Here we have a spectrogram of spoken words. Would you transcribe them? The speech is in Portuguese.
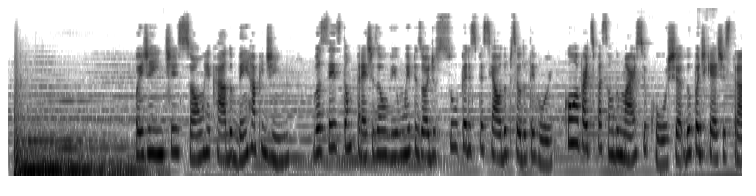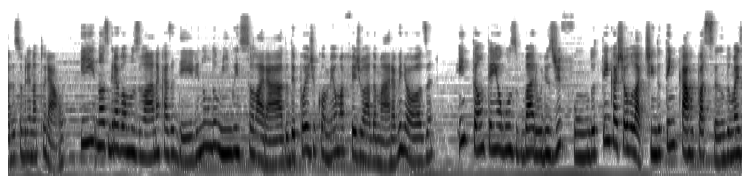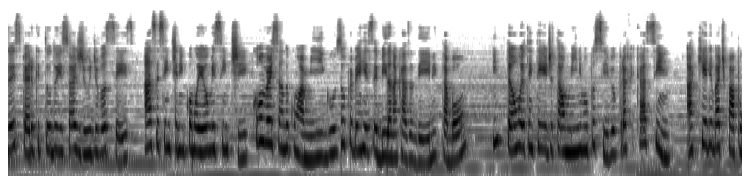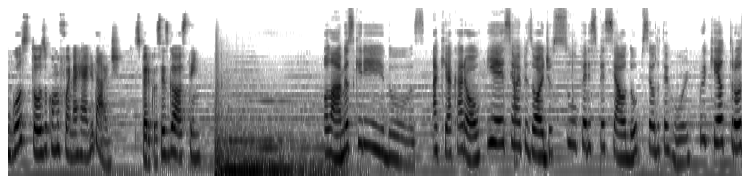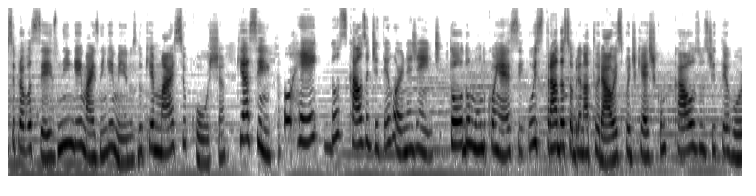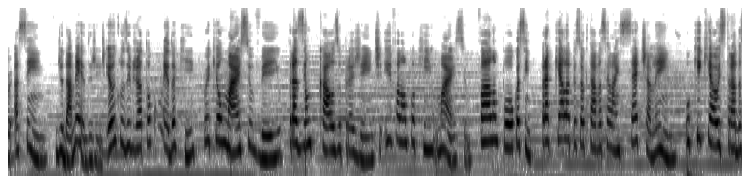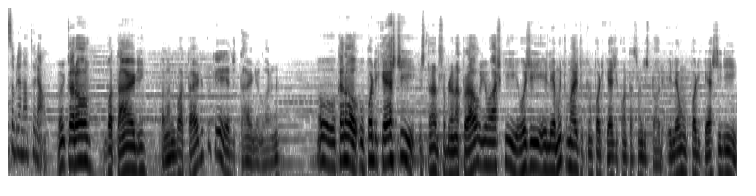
Oi, gente, só um recado bem rapidinho. Vocês estão prestes a ouvir um episódio super especial do Pseudo Terror com a participação do Márcio Coxa, do podcast Estrada Sobrenatural. E nós gravamos lá na casa dele num domingo ensolarado, depois de comer uma feijoada maravilhosa. Então tem alguns barulhos de fundo, tem cachorro latindo, tem carro passando, mas eu espero que tudo isso ajude vocês a se sentirem como eu me senti, conversando com amigos, super bem recebida na casa dele, tá bom? Então eu tentei editar o mínimo possível para ficar assim, aquele bate-papo gostoso como foi na realidade. Espero que vocês gostem. Olá, meus queridos. Aqui é a Carol e esse é um episódio super especial do Pseudo Terror, porque eu trouxe para vocês ninguém mais, ninguém menos do que Márcio Coxa, que é assim, o rei dos causos de terror, né, gente? Todo mundo conhece o Estrada Sobrenatural, esse podcast com causos de terror, assim, de dar medo, gente. Eu, inclusive, já tô com medo aqui, porque o Márcio veio trazer um caos pra gente e falar um pouquinho. Márcio, fala um pouco, assim, para aquela pessoa que tava, sei lá, em Sete Além, o que, que é o Estrada Sobrenatural? Oi, Carol, boa tarde. Falando boa tarde porque é de tarde agora, né? Carol, o podcast Estrada Sobrenatural, eu acho que hoje ele é muito mais do que um podcast de contação de história. Ele é um podcast de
